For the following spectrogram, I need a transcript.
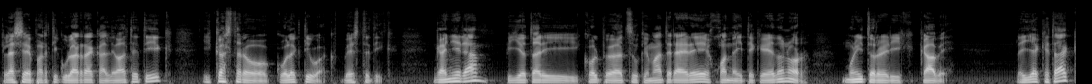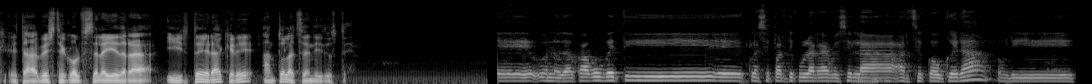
Klase partikularrak alde batetik, ikastaro kolektiboak bestetik. Gainera, pilotari kolpe batzuk ematera ere joan daiteke edonor, monitorerik gabe. Lehiaketak eta beste golf zelaiedara irteerak ere antolatzen dituzte. E, bueno, daukagu beti e, klase partikularrak bezala hartzeko aukera, hori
